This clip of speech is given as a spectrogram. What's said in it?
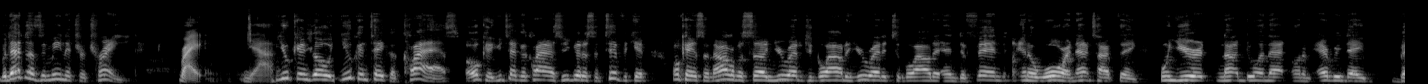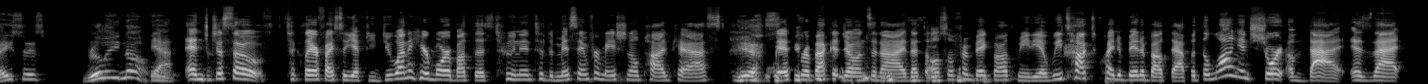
but that doesn't mean that you're trained Right. Yeah. You can go, you can take a class. Okay, you take a class, you get a certificate. Okay, so now all of a sudden you're ready to go out and you're ready to go out and defend in a war and that type thing. When you're not doing that on an everyday basis, Really? No. Yeah. And just so to clarify, so if you do want to hear more about this, tune into the Misinformational podcast yes. with Rebecca Jones and I. That's also from Big Mouth Media. We talked quite a bit about that. But the long and short of that is that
